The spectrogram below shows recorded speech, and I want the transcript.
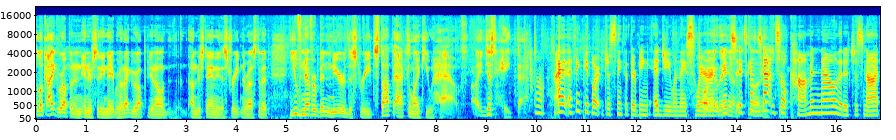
Look, I grew up in an inner city neighborhood. I grew up, you know, understanding the street and the rest of it. You've never been near the street. Stop acting like you have. I just hate that. Well, I, I think people are, just think that they're being edgy when they swear. Oh, yeah, they- it's yeah. it's, No, it's gotten so common now that it's just not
